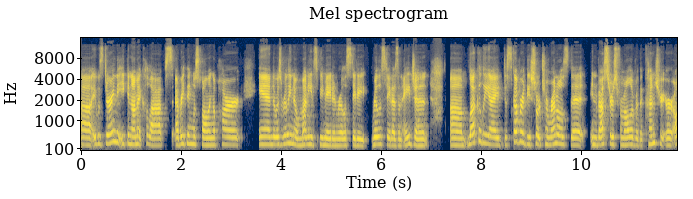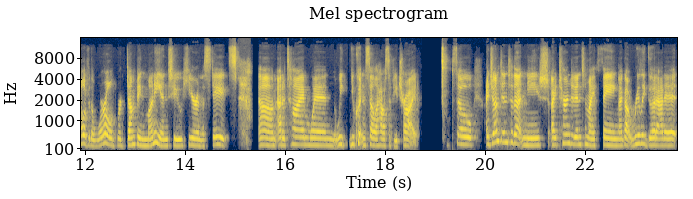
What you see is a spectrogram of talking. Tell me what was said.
uh, it was during the economic collapse everything was falling apart and there was really no money to be made in real estate real estate as an agent um, luckily i discovered these short-term rentals that investors from all over the country or all over the world were dumping money into here in the states um, at a time when we you couldn't sell a house if you tried so I jumped into that niche. I turned it into my thing. I got really good at it.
